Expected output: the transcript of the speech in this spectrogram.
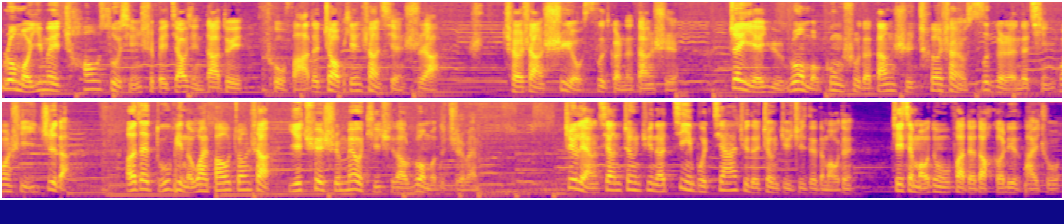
骆某因为超速行驶被交警大队处罚的照片上显示啊，车上是有四个人的当时。这也与骆某供述的当时车上有四个人的情况是一致的，而在毒品的外包装上也确实没有提取到骆某的指纹。这两项证据呢，进一步加剧了证据之间的矛盾。这些矛盾无法得到合理的排除，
